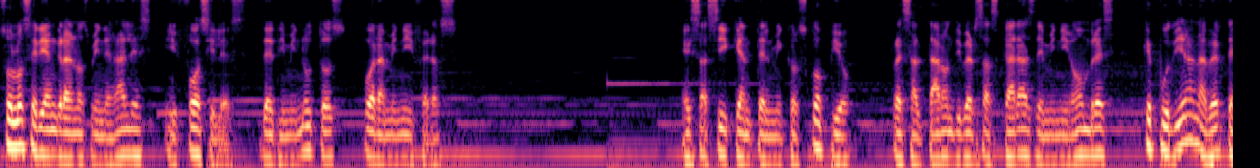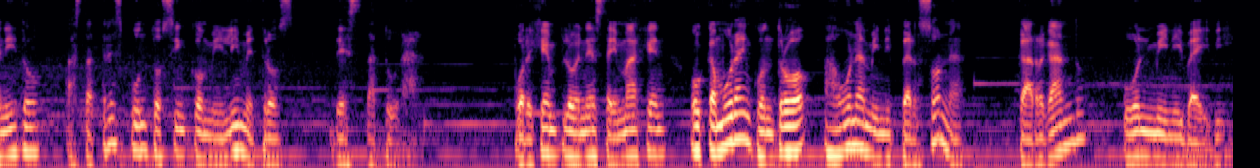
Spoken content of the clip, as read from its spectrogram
solo serían granos minerales y fósiles de diminutos foraminíferos. Es así que ante el microscopio resaltaron diversas caras de mini hombres que pudieran haber tenido hasta 3.5 milímetros de estatura. Por ejemplo, en esta imagen, Okamura encontró a una mini persona cargando un mini baby.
